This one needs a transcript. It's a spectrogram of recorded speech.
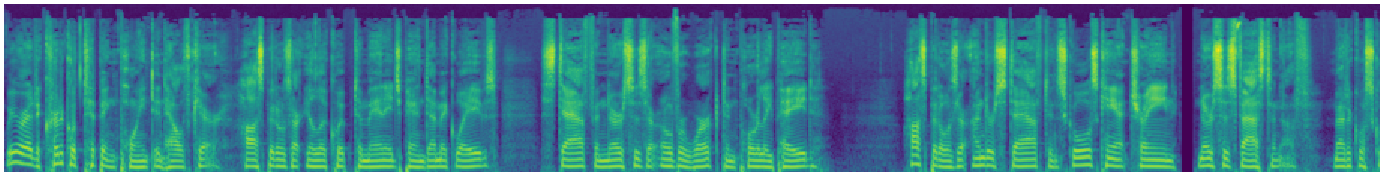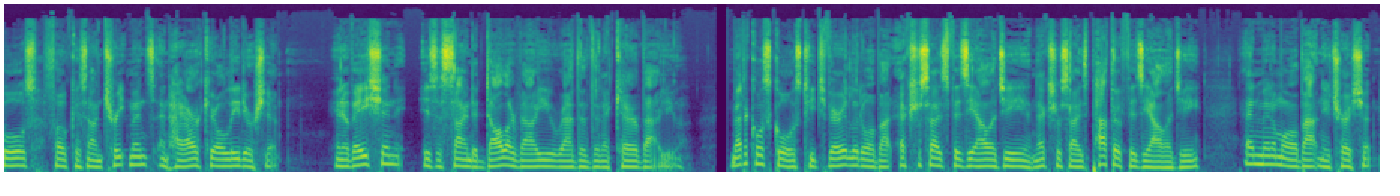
We are at a critical tipping point in healthcare. Hospitals are ill equipped to manage pandemic waves. Staff and nurses are overworked and poorly paid. Hospitals are understaffed and schools can't train nurses fast enough. Medical schools focus on treatments and hierarchical leadership. Innovation is assigned a dollar value rather than a care value. Medical schools teach very little about exercise physiology and exercise pathophysiology, and minimal about nutrition.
